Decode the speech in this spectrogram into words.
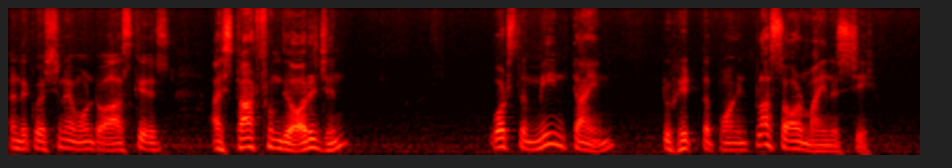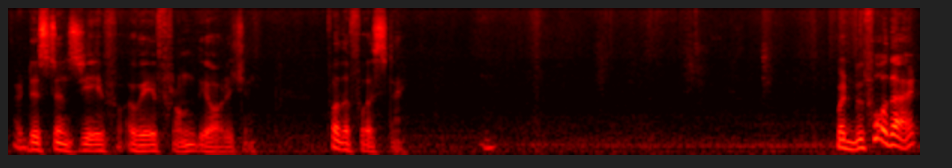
And the question I want to ask is I start from the origin. What is the mean time to hit the point plus or minus j a distance j away from the origin for the first time. But before that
